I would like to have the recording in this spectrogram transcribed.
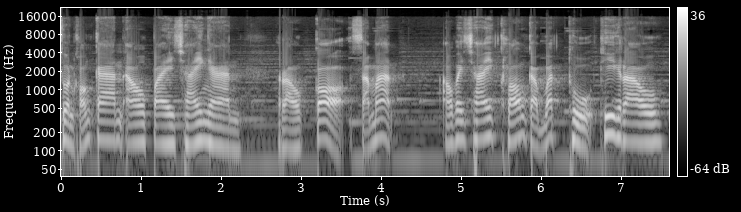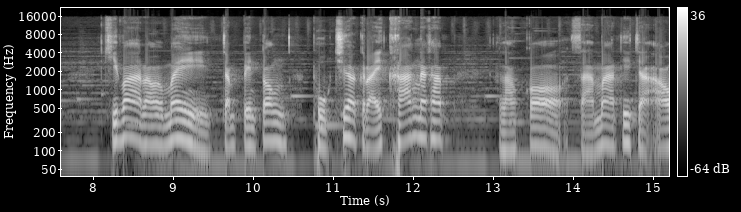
ส่วนของการเอาไปใช้งาน เราก็สามารถเอาไปใช้คล้องกับวัตถุที่เราคิดว่าเราไม่จำเป็นต้องผูกเชือกหลายครั้งนะครับ เราก็สามารถที่จะเอา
